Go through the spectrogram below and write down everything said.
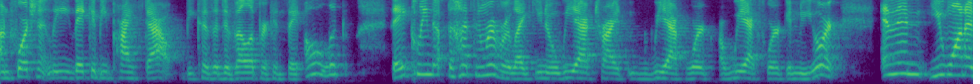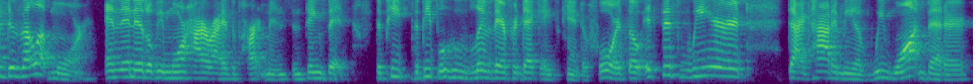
unfortunately they could be priced out because a developer can say oh look they cleaned up the hudson river like you know we act tried we act work or we act work in new york and then you want to develop more and then it'll be more high-rise apartments and things that the, pe- the people who've lived there for decades can't afford so it's this weird dichotomy of we want better,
